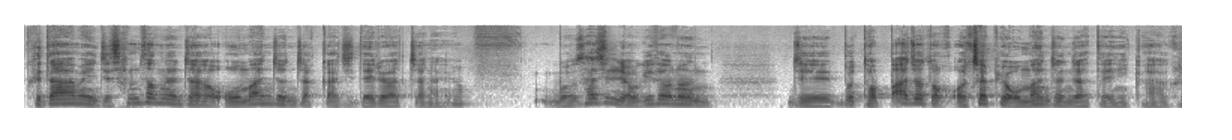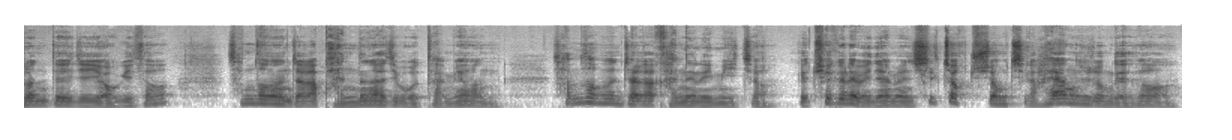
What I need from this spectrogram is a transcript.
그 다음에 이제 삼성전자가 5만 전자까지 내려왔잖아요. 뭐 사실 여기서는 이제 뭐 더 빠져도 어차피 5만 전자 때니까. 그런데 이제 여기서 삼성전자가 반등하지 못하면 삼성전자가 가는 의미 있죠. 그러니까 최근에 왜냐하면 실적 추정치가 하향 조정돼서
